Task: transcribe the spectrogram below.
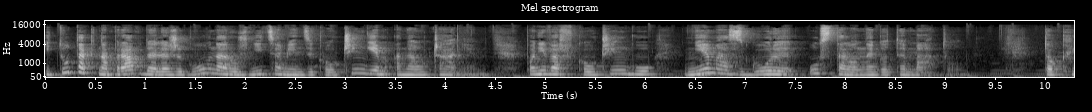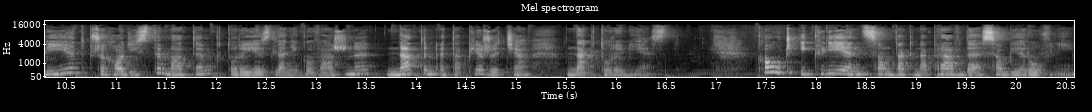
I tu tak naprawdę leży główna różnica między coachingiem a nauczaniem, ponieważ w coachingu nie ma z góry ustalonego tematu. To klient przychodzi z tematem, który jest dla niego ważny na tym etapie życia, na którym jest. Coach i klient są tak naprawdę sobie równi.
